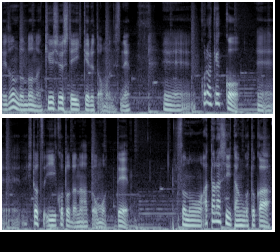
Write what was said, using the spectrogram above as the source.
えどんどんどんどん吸収していけると思うんですね。えーこれは結構、えー一ついいことだなと思ってその新しい単語とか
